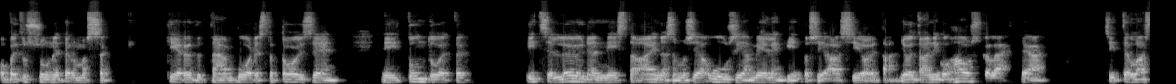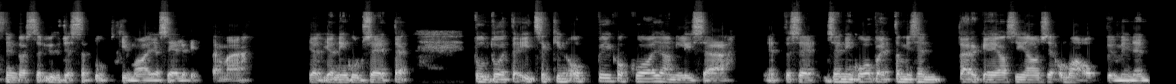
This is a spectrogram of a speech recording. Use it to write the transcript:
opetussuunnitelmassa kierrätetään vuodesta toiseen, niin tuntuu, että itse löydän niistä aina semmoisia uusia mielenkiintoisia asioita, joita on niin kuin hauska lähteä sitten lasten kanssa yhdessä tutkimaan ja selvittämään. Ja, ja niin kuin se, että tuntuu, että itsekin oppii koko ajan lisää. Että se, se niin kuin opettamisen tärkeä asia on se oma oppiminen.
